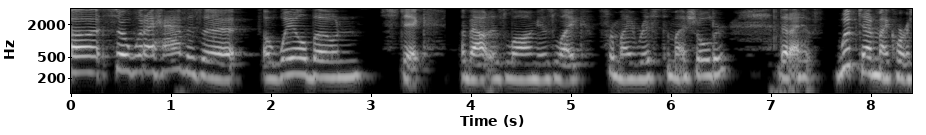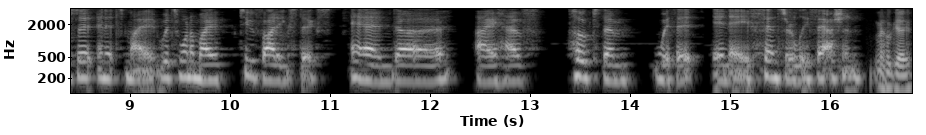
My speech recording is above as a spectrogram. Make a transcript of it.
Uh, so what I have is a a whalebone stick about as long as like from my wrist to my shoulder that I have whipped out of my corset, and it's my it's one of my two fighting sticks, and uh, I have poked them with it in a fencerly fashion. Okay.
